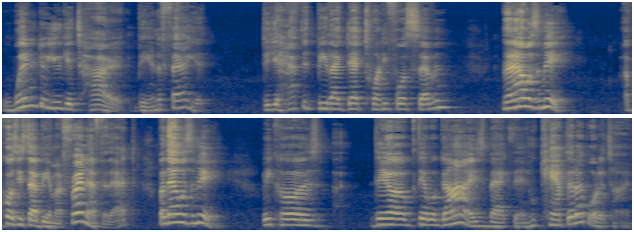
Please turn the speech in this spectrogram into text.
when do you get tired being a faggot? Do you have to be like that 24 7? Now, that was me. Of course, he stopped being my friend after that, but that was me because there, there were guys back then who camped it up all the time.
